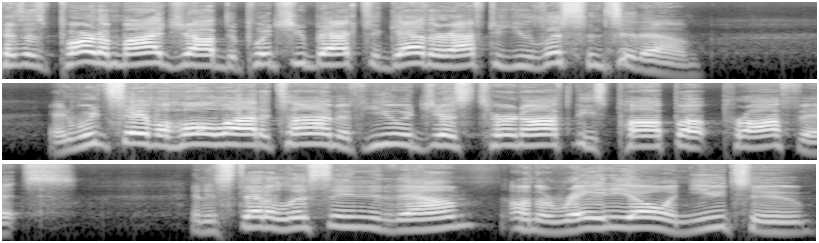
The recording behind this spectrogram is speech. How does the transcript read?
it's part of my job to put you back together after you listen to them. And we'd save a whole lot of time if you would just turn off these pop up prophets and instead of listening to them on the radio and YouTube,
